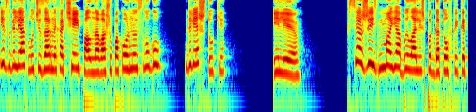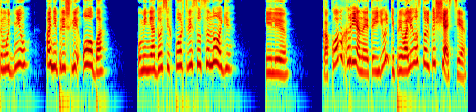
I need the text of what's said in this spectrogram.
И взгляд лучезарных очей пал на вашу покорную слугу. Две штуки. Или... Вся жизнь моя была лишь подготовкой к этому дню. Они пришли оба. У меня до сих пор трясутся ноги. Или... Какого хрена этой Юльке привалило столько счастья?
